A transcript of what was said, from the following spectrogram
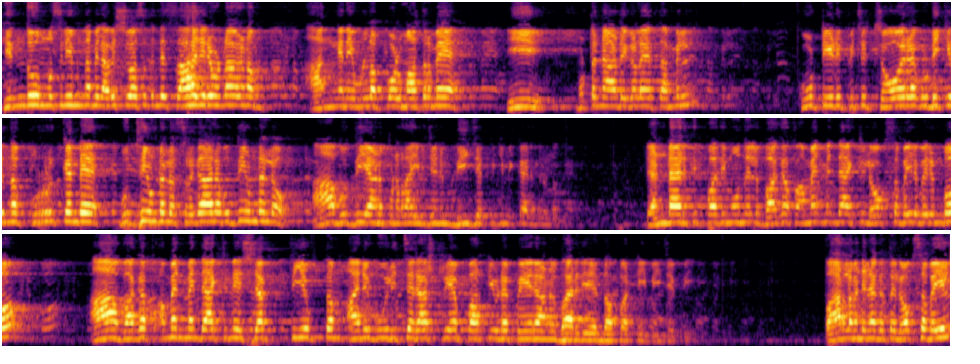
ഹിന്ദുവും മുസ്ലിമും തമ്മിൽ അവിശ്വാസത്തിന്റെ സാഹചര്യം ഉണ്ടാകണം. അങ്ങനെ ഉള്ളപ്പോൾ മാത്രമേ ഈ മുട്ടനാടുകളെ തമ്മിൽ കൂട്ടിയിടിപ്പിച്ച് ചോര കുടിക്കുന്ന കുറുക്കന്റെ ബുദ്ധിയുണ്ടല്ലോ ശൃഗാല ബുദ്ധിയുണ്ടല്ലോ. ആ ബുദ്ധിയാണ് പിണറായി വിജയനും ബി ജെ പിക്കും ഇക്കാര്യത്തിലുള്ളത്. രണ്ടായിരത്തി പതിമൂന്നിൽ വഖഫ് അമെന്റ്മെന്റ് ആക്ട് ലോക്സഭയിൽ വരുമ്പോ ആ വഖഫ് അമെന്റ്മെന്റ് ആക്ടിനെ ശക്തിയുക്തം അനുകൂലിച്ച രാഷ്ട്രീയ പാർട്ടിയുടെ പേരാണ് Bharatiya Janata party B J P. പാർലമെന്റിനകത്ത് ലോക്സഭയിൽ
